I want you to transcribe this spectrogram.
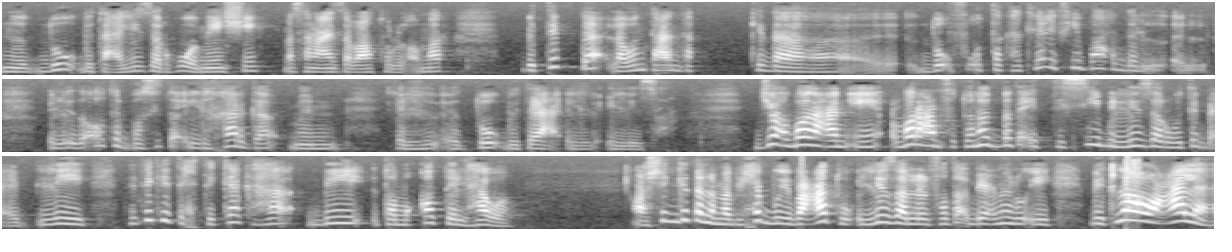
إن الضوء بتاع الليزر هو ماشي مثلا عايز أبعته للقمر بتبدأ لو أنت عندك كده ضوء في أوضتك هتلاقي فيه بعض ال ال الإضاءات البسيطة اللي خارجة من ال- الضوء بتاع ال- الليزر. دي عبارة عن إيه؟ عبارة عن فوتونات بدأت تسيب الليزر وتبعد. ليه؟ نتيجة احتكاكها بطبقات الهواء. عشان كده لما بيحبوا يبعتوا الليزر للفضاء بيعملوا إيه؟ بيطلعوا على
